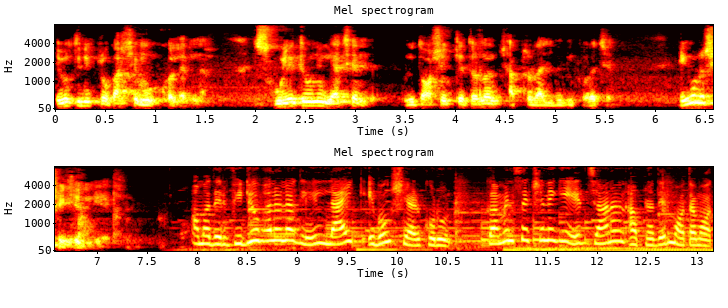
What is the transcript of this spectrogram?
এবং তিনি প্রকাশ্যে মুখ খোলেন না। স্কুলেতে উনি গেছেন, উনি তো অশিক্ষিত নন, ছাত্র রাজনীতি করেছেন। এগুলো শেখেননি আর কি। আমাদের ভিডিও ভালো লাগলে লাইক এবং শেয়ার করুন। কমেন্ট সেকশনে গিয়ে জানান আপনাদের মতামত।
